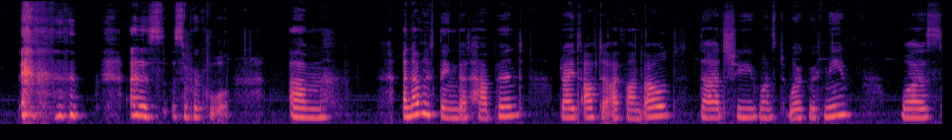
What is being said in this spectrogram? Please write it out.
and it's super cool. Um, Another thing that happened right after I found out that she wants to work with me was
